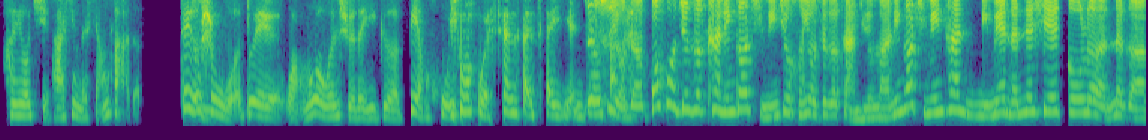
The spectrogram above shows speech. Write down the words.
很有启发性的想法的。这个是我对网络文学的一个辩护，因为我现在在研究。这是有的，包括就是看《临高启明》就很有这个感觉嘛，《临高启明》它里面的那些勾勒那个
